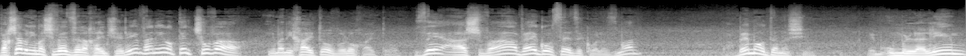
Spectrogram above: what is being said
ועכשיו אני משווה את זה לחיים שלי, ואני נותן תשובה, אם אני חי טוב או לא חי טוב. זה ההשוואה, והאגו עושה את זה כל הזמן. הרבה מאוד אנשים. הם אומללים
